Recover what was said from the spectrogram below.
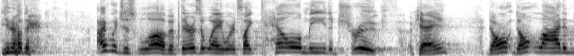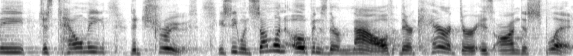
You know, there, I would just love if there's a way where it's like, tell me the truth, okay? Don't, don't lie to me. Just tell me the truth. You see, when someone opens their mouth, their character is on display.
